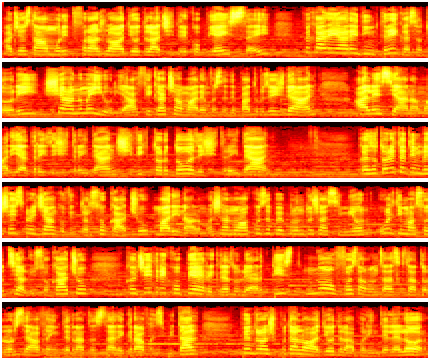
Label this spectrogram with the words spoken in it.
Acesta a murit fără a-și lua adio de la cei copii ai săi, pe care i are din trei căsătorii, și anume Iulia, fica cea mare în vârstă de 40 de ani, Alesiana Maria 33 de ani și Victor 23 de ani. Căsătorită timp de 16 ani cu Victor Socaciu, Marina Almășanu acuză pe Brântușa Simion, ultima soție a lui Socaciu, că cei trei copii ai regretului artist nu au fost anunțați că tatăl lor se află internat în stare gravă în spital pentru a-și putea lua adio de la părintele lor.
